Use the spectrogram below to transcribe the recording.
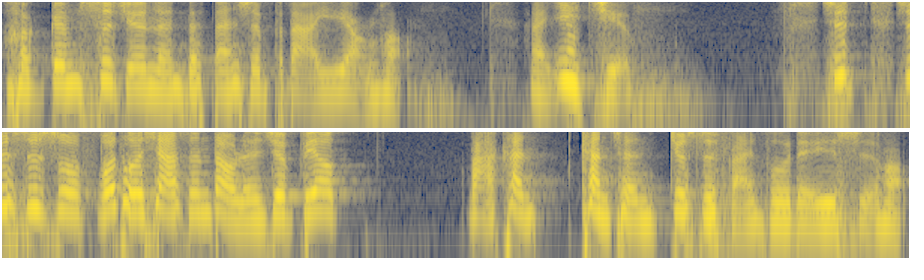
啊，跟世间人的单身不大一样哈，啊异解。是，就是说，佛陀下生到人间，不要把看看成就是凡夫的意思哈。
